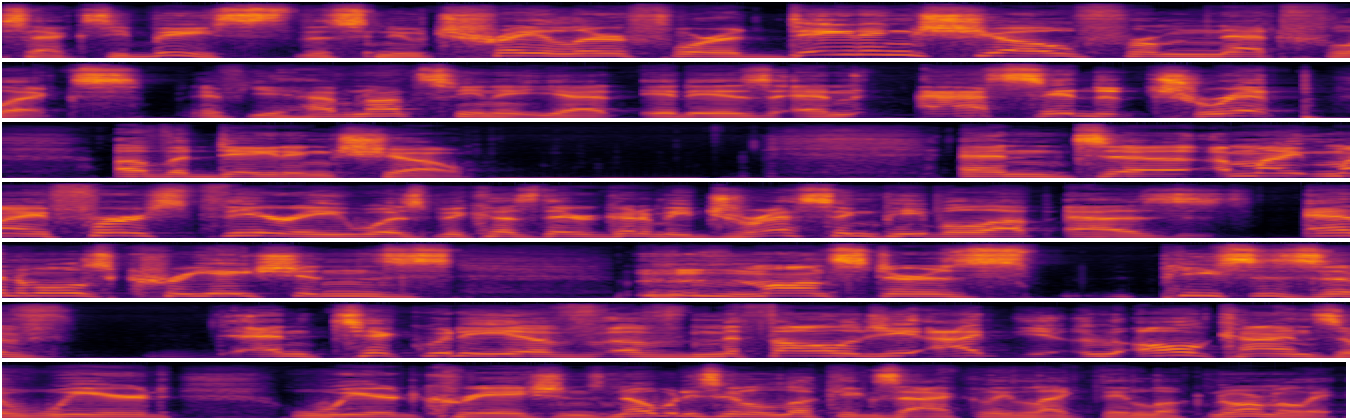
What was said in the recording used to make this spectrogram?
Sexy Beasts, this new trailer for a dating show from Netflix. If you have not seen it yet, it is an acid trip of a dating show. And uh, my, my first theory was because they're going to be dressing people up as animals, creations, monsters, pieces of antiquity of, of mythology, I, all kinds of weird, weird creations. Nobody's going to look exactly like they look normally.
